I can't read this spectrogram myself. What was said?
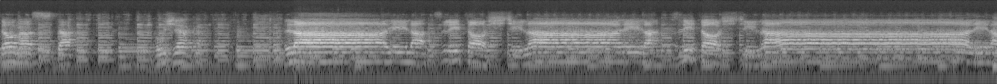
do nas da buziaka. La lila z litości, la lila z litości, la lila.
